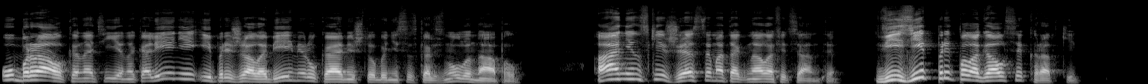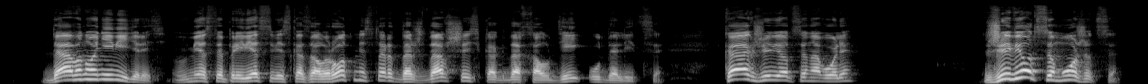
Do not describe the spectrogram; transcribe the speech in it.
убрал канатье на колени и прижал обеими руками, чтобы не соскользнуло на пол. Анинский жестом отогнал официанта. Визит предполагался краткий. «Давно не виделись», — вместо приветствия сказал ротмистер, дождавшись, когда халдей удалится. «Как живется на воле?» «Живется, можется»,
